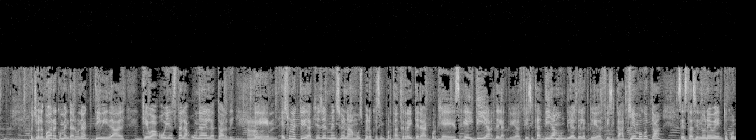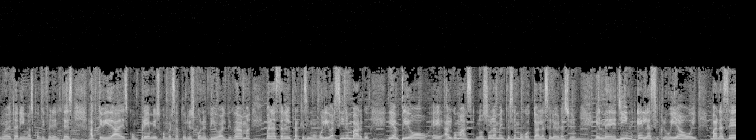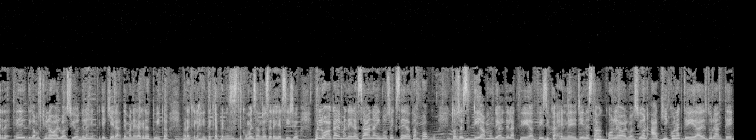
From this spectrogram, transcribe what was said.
Pues yo les voy a recomendar una actividad que va hoy hasta la una de la tarde. Ah. Eh, es una actividad que ayer mencionamos, pero que es importante reiterar porque es el Día de la Actividad Física, Día Mundial de la Actividad Física. Aquí en Bogotá se está haciendo un evento con nueve tarimas, con diferentes actividades, con premios, conversatorios con el Pío Valderrama. Van a estar en el Parque Simón Bolívar. Sin embargo, le amplió eh, algo más. No solamente es en Bogotá la celebración. En Medellín, en la ciclovía hoy, van a hacer, eh, digamos que una evaluación de la gente que quiera de manera gratuita para que la gente que apenas esté comenzando a hacer ejercicio, pues lo haga de manera sana y no se exceda tampoco. Entonces, Día Mundial de la Actividad Física en Medellín está con la evaluación, aquí con actividades durante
